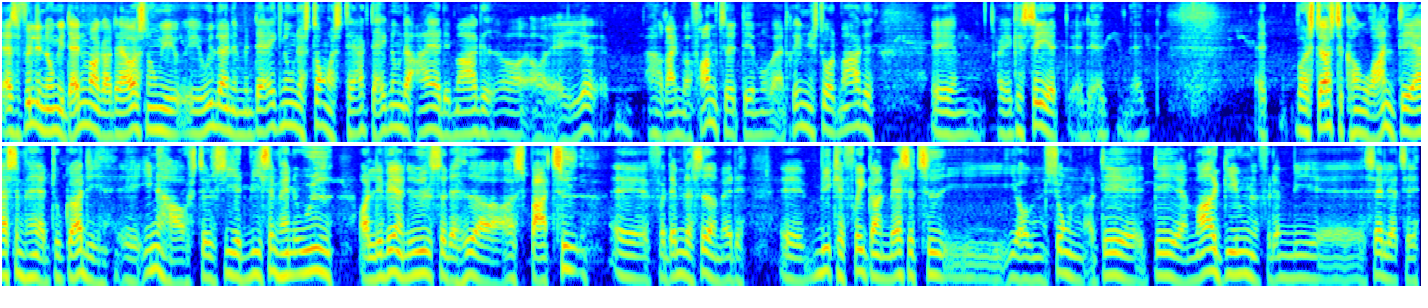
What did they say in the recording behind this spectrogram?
der er selvfølgelig nogen i Danmark, og der er også nogen i, i udlandet, men der er ikke nogen, der står stærkt. Der er ikke nogen, der ejer det marked. Og, og jeg har regnet mig frem til, at det må være et rimelig stort marked. Øhm, og jeg kan se, at, at, at, at at vores største konkurrent, det er simpelthen, at du gør det øh, in-house. Det vil sige, at vi er simpelthen ude og leverer en ydelse, der hedder at spare tid øh, for dem, der sidder med det. Øh, vi kan frigøre en masse tid i, i organisationen, og det, det er meget givende for dem, vi øh, sælger til.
